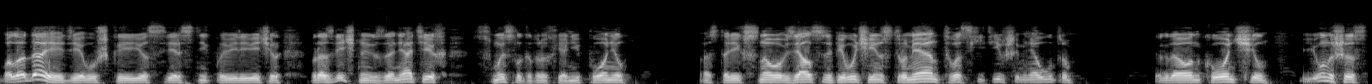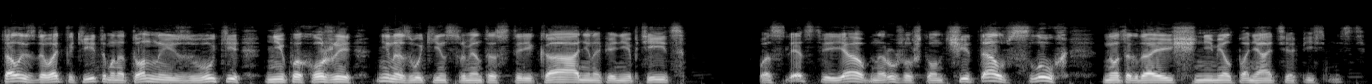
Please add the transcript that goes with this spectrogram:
Молодая девушка и ее сверстник провели вечер в различных занятиях, смысла которых я не понял, а старик снова взялся за певучий инструмент, восхитивший меня утром. Когда он кончил... Юноша стал издавать какие-то монотонные звуки, не похожие ни на звуки инструмента старика, ни на пение птиц. Впоследствии я обнаружил, что он читал вслух, но тогда я еще не имел понятия о письменности.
